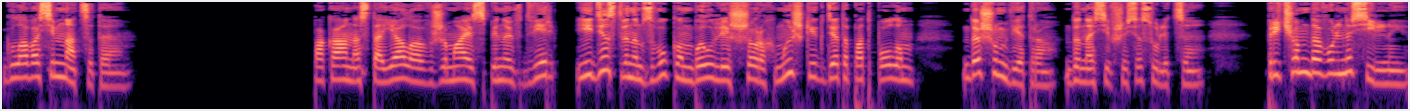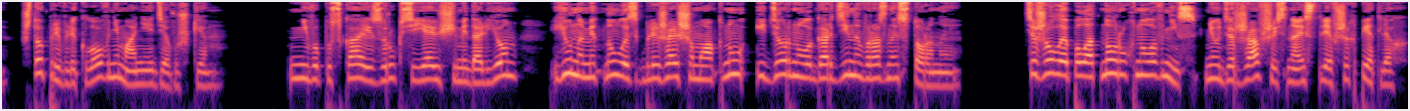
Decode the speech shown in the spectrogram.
Глава 17 Пока она стояла, вжимаясь спиной в дверь, единственным звуком был лишь шорох мышки где-то под полом, да шум ветра, доносившийся с улицы. Причем довольно сильный, что привлекло внимание девушки. Не выпуская из рук сияющий медальон, Юна метнулась к ближайшему окну и дернула гардины в разные стороны. Тяжелое полотно рухнуло вниз, не удержавшись на истлевших петлях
